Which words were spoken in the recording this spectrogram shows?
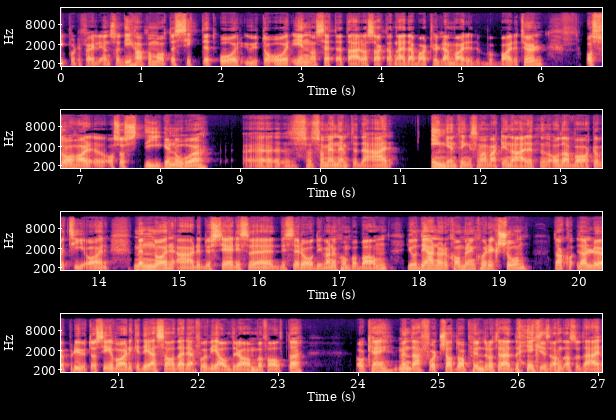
i, porteføljen. Så de har på en måte sittet år ut og år inn og sett dette her og sagt at nei, det er bare tull, det er bare, bare tull. Og så, har, og så stiger noe, eh, så, som jeg nevnte, det er ingenting som har vært i nærheten, og det har vart over ti år. Men når er det du ser disse, disse rådgiverne komme på banen? Jo, det er når det kommer en korreksjon. Da, da, løper de ut og sier 'var det ikke det jeg sa', det er derfor vi aldri anbefalte. Ok, men det er fortsatt opp 130, ikke sant. Altså det er,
